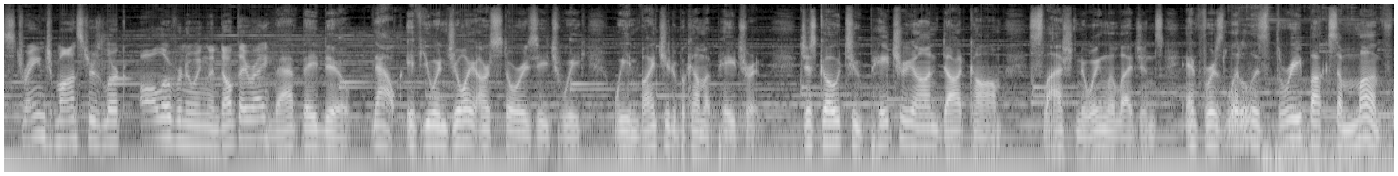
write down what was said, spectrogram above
Strange monsters lurk all over New England, don't they, Ray? That they do. Now, if you enjoy our stories each week, we invite you to become a patron. Just go to patreon.com slash New England Legends, and for as little as three bucks a month,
